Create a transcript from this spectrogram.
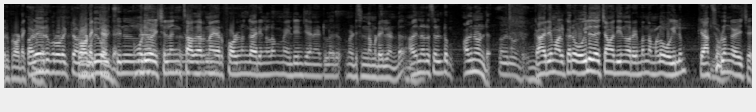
ഒരു പ്രോഡക്റ്റ് പ്രോഡക്റ്റ് മുടി ഒഴിച്ചിലും സാധാരണ എയർഫോളിനും കാര്യങ്ങളും മെയിന്റെയിൻ ചെയ്യാനായിട്ടുള്ള ഒരു മെഡിസിൻ നമ്മുടെ കയ്യിലുണ്ട്. അതിന് റിസൾട്ടും അതിനുണ്ട്. കാര്യം ആൾക്കാർ ഓയിൽ തേച്ചാൽ മതി എന്ന് പറയുമ്പോൾ നമ്മൾ ഓയിലും ക്യാപ്സൂളും കഴിച്ച്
